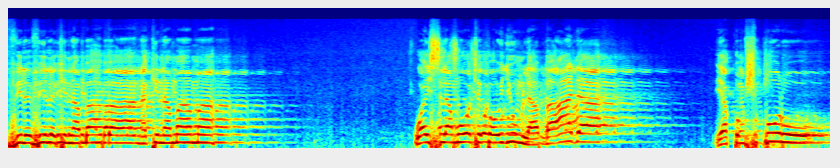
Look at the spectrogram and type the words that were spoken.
vile vile kina baba na kina mama, Waislamu wote kwa ujumla, baada ya kumshukuru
